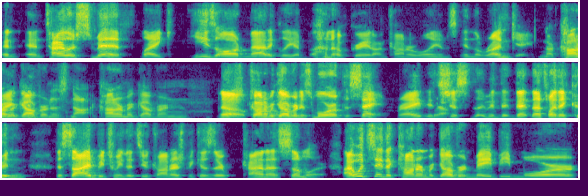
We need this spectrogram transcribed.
and and Tyler Smith, like he's automatically an upgrade on Connor Williams in the run game. No, Connor right? McGovern is not. Connor McGovern no, Connor McGovern is more of the same, right? It's yeah. just, I mean, that, that's why they couldn't decide between the two Connors because they're kind of similar. I would say that Connor McGovern may be more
